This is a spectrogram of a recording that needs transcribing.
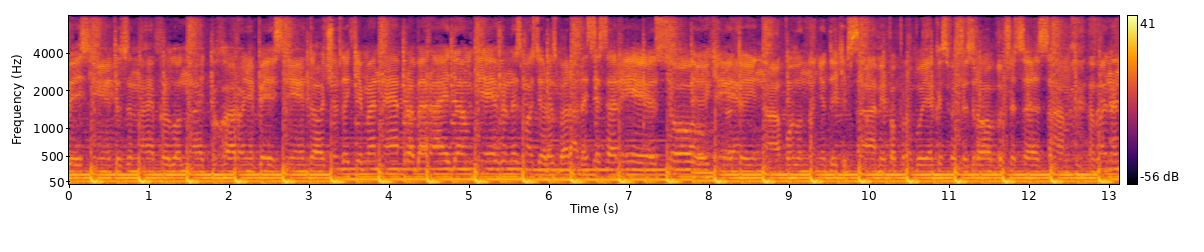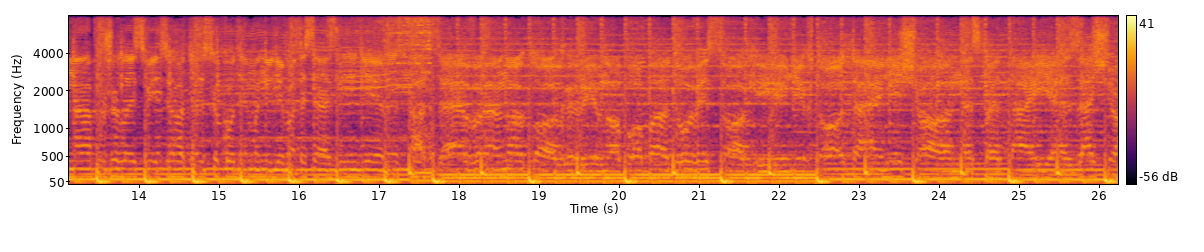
вісні. Тут за мною пролунають похоронні пісні. До чортики мене пробирають думки. Вже не зможу розбиратися суки Ти на полонення диким самі Попробуй якось вийти, зробивши це сам. Ви не напружили світ цього тиску. Куди мені діватися з її А це вино клок Рівно попаду високий Ніхто та ніщо не спитає за що.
